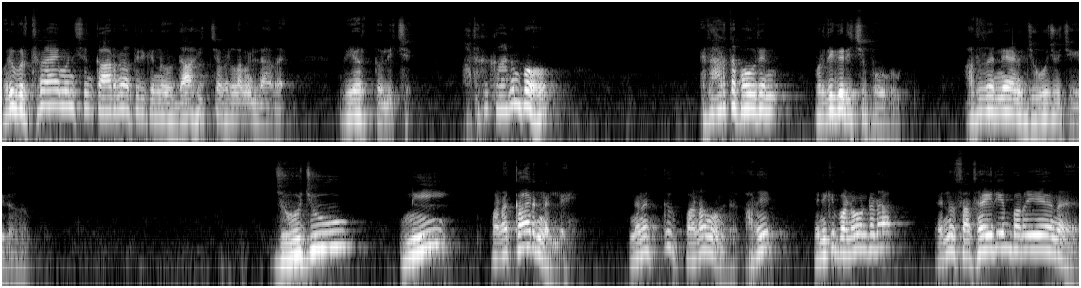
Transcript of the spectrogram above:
ഒരു വൃദ്ധനായ മനുഷ്യൻ കാറിനകത്തിരിക്കുന്നു ദാഹിച്ച വെള്ളമില്ലാതെ വിയർത്തൊലിച്ച്. അതൊക്കെ കാണുമ്പോൾ യഥാർത്ഥ പൗരൻ പ്രതികരിച്ചു പോകും. അതുതന്നെയാണ് ജോജു ചെയ്തത്. ജോജു നീ പണക്കാരനല്ലേ? നിനക്ക് പണമുണ്ട്. അതെ എനിക്ക് പണമുണ്ടടാ എന്ന് സധൈര്യം പറയുകയാണ്.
